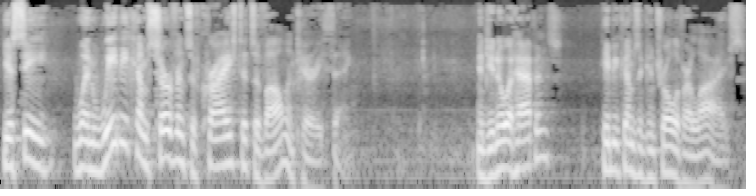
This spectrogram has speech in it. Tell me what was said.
You see, when we become servants of Christ, it's a voluntary thing. And do you know what happens? He becomes in control of our lives.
